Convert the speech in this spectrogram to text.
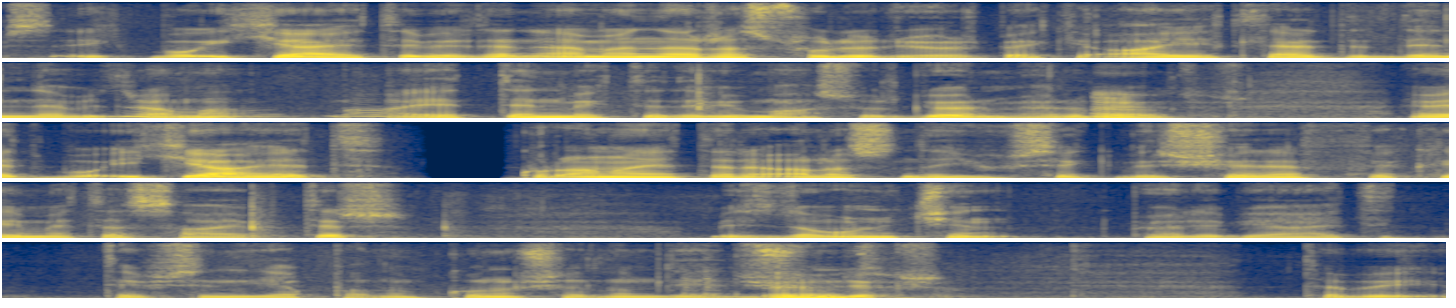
Biz ilk bu iki ayete birden Amener Resulü diyoruz. Belki ayetlerde denilebilir ama ayet denmekte de bir mahsur görmüyorum. Evet. Evet bu iki ayet Kur'an ayetleri arasında yüksek bir şeref ve kıymete sahiptir. Biz de onun için böyle bir ayeti tefsirini yapalım, konuşalım diye düşündük. Evet. Tabi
